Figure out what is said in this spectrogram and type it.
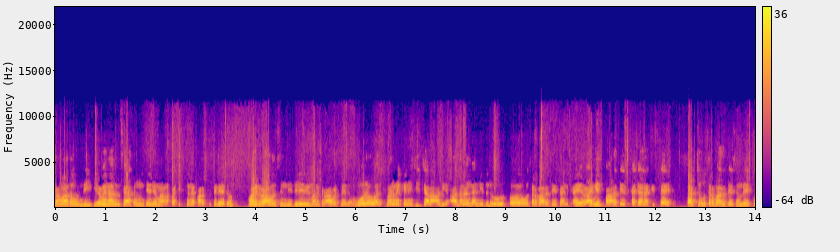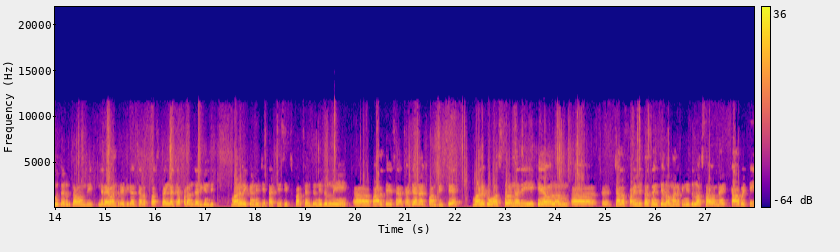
ప్రమాదం ఉంది. ఇరవై నాలుగు శాతం ఉంటేనే మనల్ని పట్టించుకునే పరిస్థితి లేదు. మనకు రావాల్సిన నిధులేవి మనకు రావట్లేదు. మోర్ ఓవర్ మనం ఇక్కడి నుంచి చాలా అధిక అదనంగా నిధులు ఉత్తర భారతదేశానికి ఐ మీన్ భారతదేశ ఖజానాకి ఇస్తే ఖర్చు ఉత్తర భారతదేశంలో ఎక్కువ జరుగుతా ఉంది. రేవంత్ రెడ్డి గారు చాలా స్పష్టంగా చెప్పడం జరిగింది. మనం ఇక్కడ నుంచి థర్టీ సిక్స్ పర్సెంట్ నిధుల్ని భారతదేశ ఖజానాకు పంపిస్తే మనకు వస్తున్నది కేవలం చాలా పరిమిత సంఖ్యలో మనకి నిధులు వస్తా ఉన్నాయి. కాబట్టి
